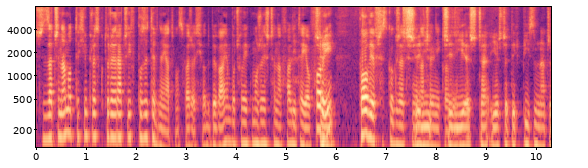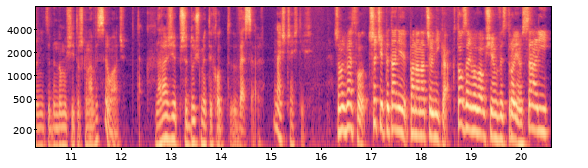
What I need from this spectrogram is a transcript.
Czy zaczynamy od tych imprez, które raczej w pozytywnej atmosferze się odbywają, bo człowiek może jeszcze na fali tej euforii Czyli- powie wszystko grzecznie Czyli, naczelnikowi. czyli jeszcze, jeszcze tych pism naczelnicy będą musieli troszkę nawysyłać. Tak, Na razie przyduśmy tych od wesel. najszczęśliwsi. Szanowni Państwo, trzecie pytanie pana naczelnika. Kto zajmował się wystrojem sali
